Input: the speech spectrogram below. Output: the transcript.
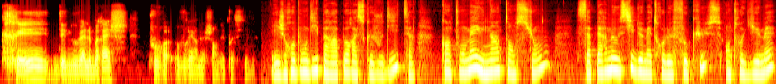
créer des nouvelles brèches pour ouvrir le champ des possibles. Et je rebondis par rapport à ce que vous dites. Quand on met une intention, ça permet aussi de mettre le focus, entre guillemets,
